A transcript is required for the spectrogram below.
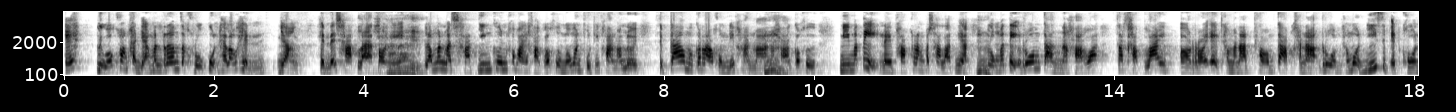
เอ๊ะ หรือว่าความขัดแย้งมันเริ่มจะคลุกุ่นให้เราเห็นอย่างเห็นได้ชัดแล้วตอนนี้ แล้วมันมาชัดยิ่งขึ้นเข้าไปค่ะ ก็คือเมื่อวันพุธที่ผ่านมาเลย 19 มกราคมที่ผ่านมานะคะ ก็คือมีมติในพักพลังประชารัฐเนี่ยลงมติร่วมกันนะคะ ว่าจะขับไล่ร้อยเอกธรรมนัฐพร้อมกับคณะรวมทั้งหมด 21 คน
